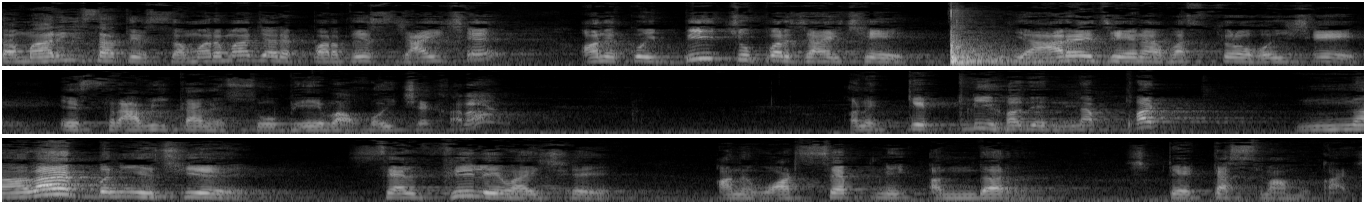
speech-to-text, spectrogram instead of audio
તમારી સાથે સમરમાં જ્યારે પરદેશ જાય છે અને કોઈ બીચ ઉપર જાય છે, ત્યારે જે એના વસ્ત્રો હોય છે, એ શ્રાવિકાને શોભે એવા હોય છે ખરા? અને કેટલી હદે નફટ નાલાયક બનીએ છીએ, સેલ્ફી લેવાય છે અને વોટ્સએપની અંદર સ્ટેટસમાં મુકાય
